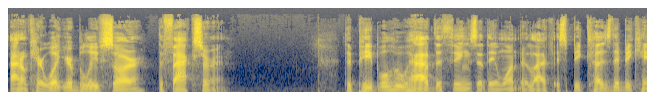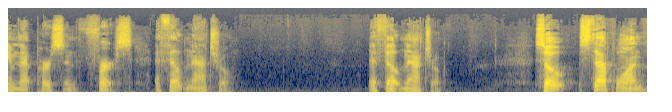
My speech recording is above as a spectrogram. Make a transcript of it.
I don't care what your beliefs are, the facts are in. The people who have the things that they want in their life, it's because they became that person first. It felt natural. It felt natural. So, step one,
